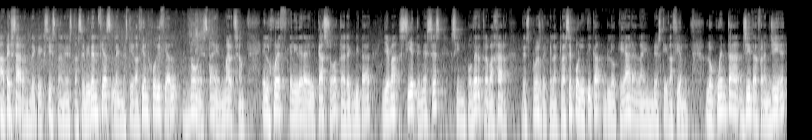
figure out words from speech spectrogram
A pesar de que existan estas evidencias, la investigación judicial no está en marcha. El juez que lidera el caso, Tarek Vitar, lleva siete meses sin poder trabajar después de que la clase política bloqueara la investigación. Lo cuenta Gida Frangie,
